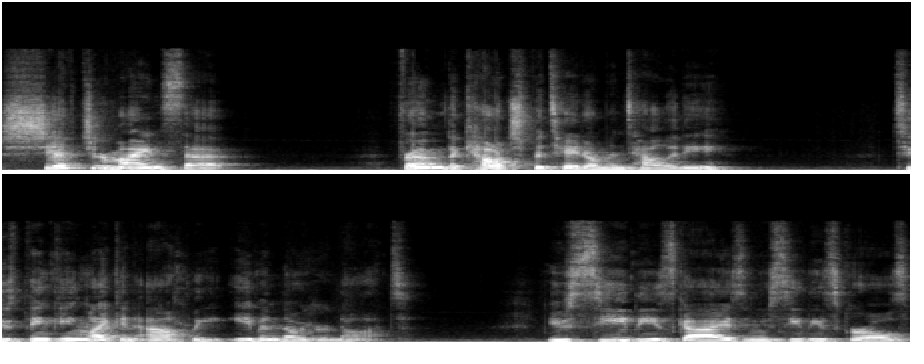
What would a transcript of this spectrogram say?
shift your mindset from the couch potato mentality to thinking like an athlete, even though you're not. You see these guys and you see these girls,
